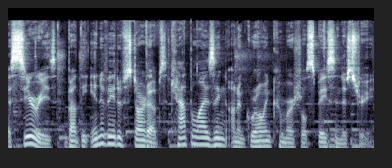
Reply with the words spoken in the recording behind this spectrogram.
a series about the innovative startups capitalizing on a growing commercial space industry.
